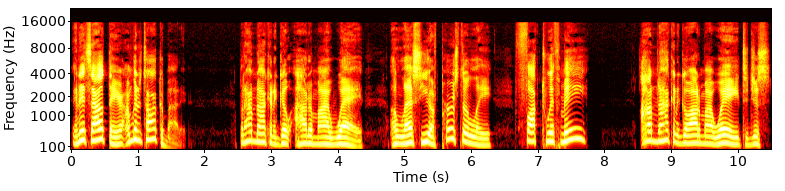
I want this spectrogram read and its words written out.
and it's out there, I'm going to talk about it but I'm not going to go out of my way unless you have personally fucked with me. I'm not going to go out of my way to just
